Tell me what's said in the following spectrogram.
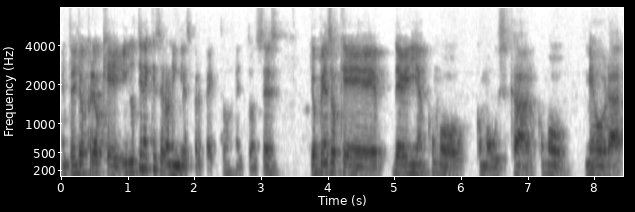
Entonces yo creo que, y no tiene que ser un inglés perfecto, entonces yo pienso que deberían como, como buscar, como mejorar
